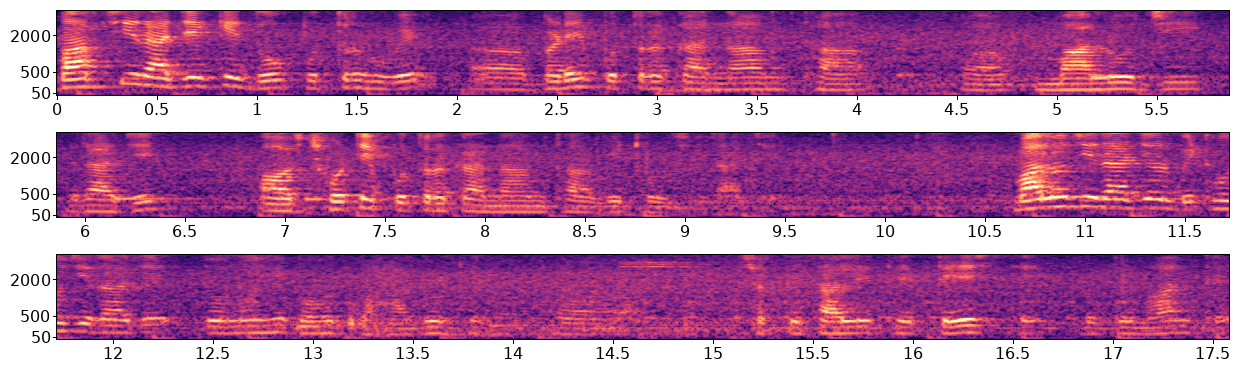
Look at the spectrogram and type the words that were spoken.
बापजी राजे के दो पुत्र हुए। बड़े पुत्र का नाम था मालोजी राजे और छोटे पुत्र का नाम था विठोजी राजे। मालोजी राजे और विठोजी राजे दोनों ही बहुत बहादुर थे शक्तिशाली थे, तेज थे, बुद्धिमान थे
